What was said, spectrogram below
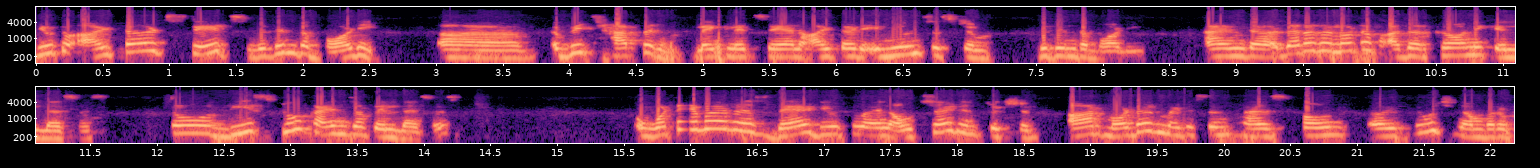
due to altered states within the body, uh, which happen, like let's say an altered immune system within the body. And uh, there are a lot of other chronic illnesses. So these two kinds of illnesses, whatever is there due to an outside infliction, our modern medicine has found a huge number of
